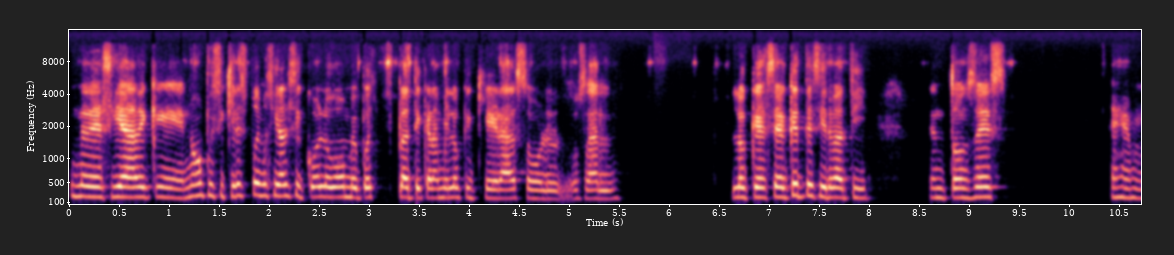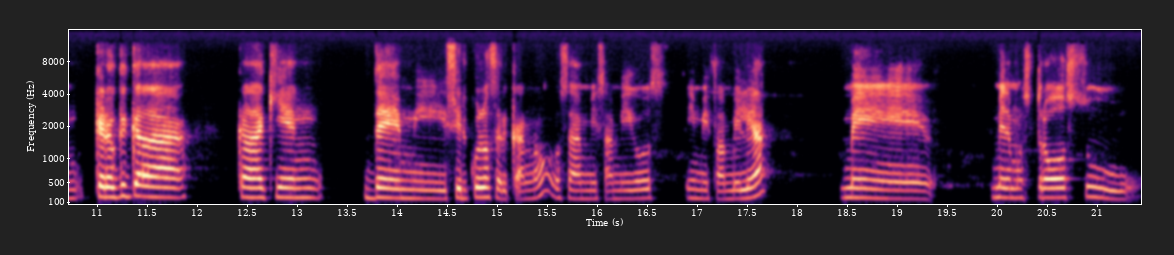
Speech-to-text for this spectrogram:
me decía de que, no, pues si quieres podemos ir al psicólogo, me puedes platicar a mí lo que quieras o, o sea, lo que sea que te sirva a ti. Entonces, em, creo que cada, cada quien de mi círculo cercano, o sea, mis amigos y mi familia, me, me demostró su,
